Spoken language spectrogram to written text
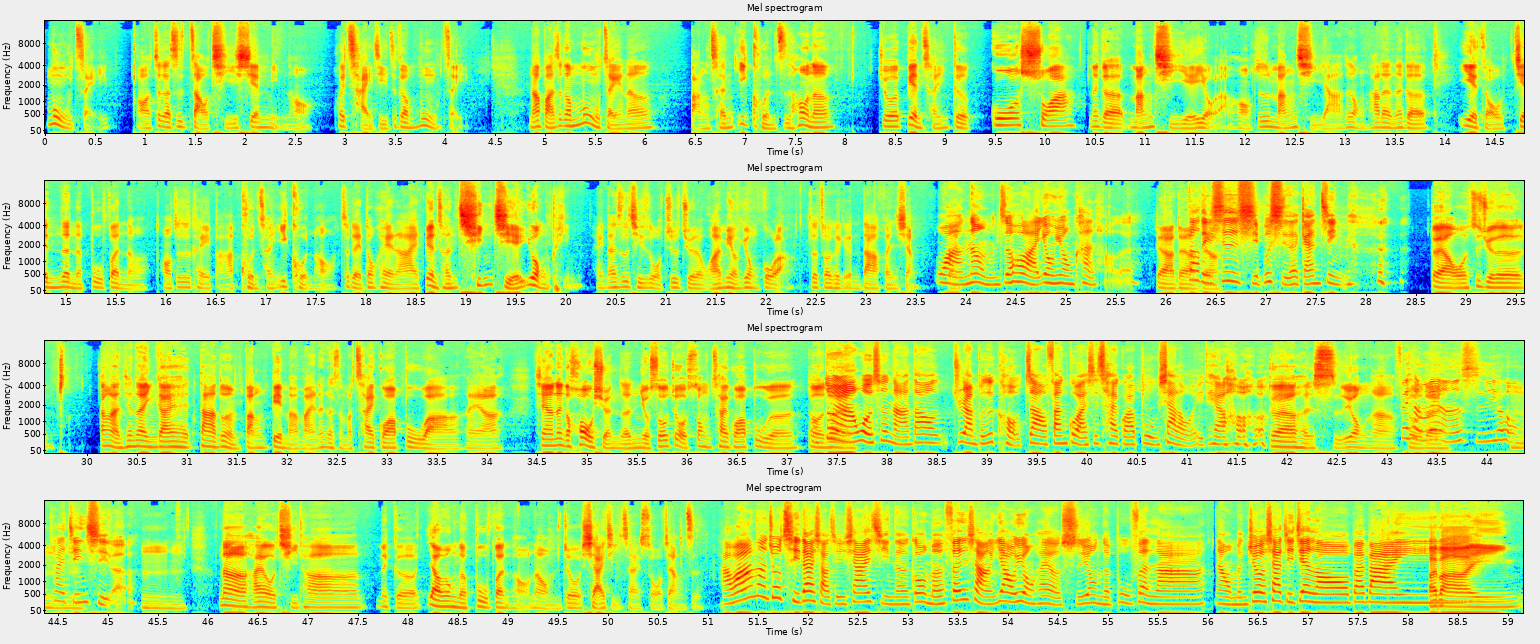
木贼哦，这个是早期先民哦会采集这个木贼，然后把这个木贼呢绑成一捆之后呢，就会变成一个锅刷。那个芒萁也有了哈，就是芒萁啊这种它的那个叶轴坚韧的部分呢，哦，就是可以把它捆成一捆哦，这个也都可以拿来变成清洁用品。哎，但是其实我就是觉得我还没有用过啦，这周可以跟大家分享。哇，那我们之后来用用看好了，对啊，对啊，到底是洗不洗得干净？对啊，我是觉得，当然现在应该大家都很方便嘛，买那个什么菜瓜布啊，哎呀、现在那个候选人有时候就有送菜瓜布了，对不哦对啊，我有次拿到，居然不是口罩，翻过来是菜瓜布，吓了我一跳，对啊，很实用啊，非？常非常的实用，嗯太惊喜了。嗯，嗯那还有其他那个要用的部分哦，那我们就下一集再说，这样子。好啊，那就期待小琪下一集呢，跟我们分享药用还有实用的部分啦。那我们就下集见喽，拜拜，拜拜。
